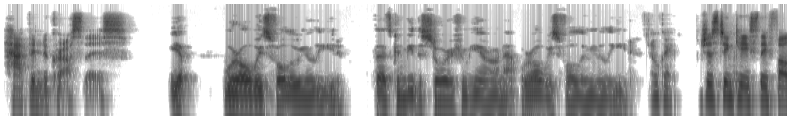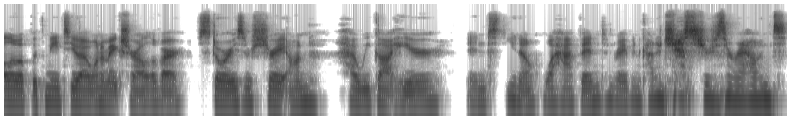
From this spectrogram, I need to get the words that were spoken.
happened across this? Yep, we're always following a lead. That's going to be the story from here on out. We're always following the lead. Okay. Just in case they follow up with me too, I want to make sure all of our stories are straight on how we got here and, you know, what happened. And Raven kind of gestures around,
